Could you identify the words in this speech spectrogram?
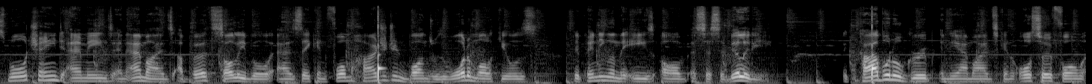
Small chained amines and amides are both soluble as they can form hydrogen bonds with water molecules depending on the ease of accessibility. The carbonyl group in the amides can also form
